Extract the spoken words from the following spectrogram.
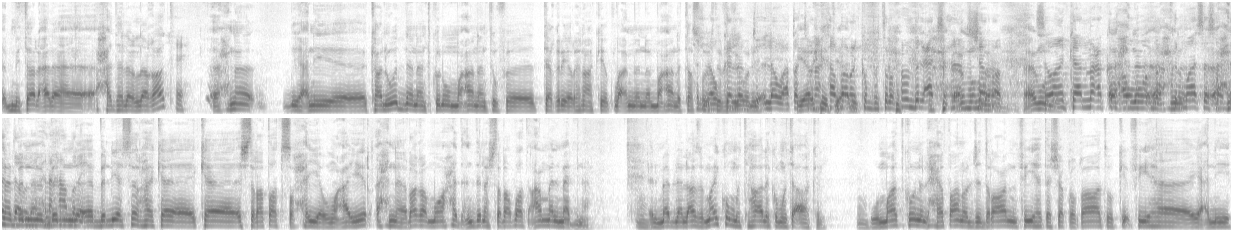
مثال على احد هالاغلاقات إيه. إحنا يعني كان ودنا أن تكونون معنا أنتم في التقرير هناك يطلع من معنا تصوير لو كلمت لو أعطيتونا خبر يعني. انكم بتروحون بالعكس إحنا نتشرف. سواء كان معكم أو مع كل مؤسسات إحنا الدولة بن إحنا بن بنيسرها كاشتراطات صحية ومعايير إحنا رقم واحد عندنا اشتراطات عامة المبنى. المبنى لازم ما يكون متهالك ومتآكل. وما تكون الحيطان والجدران فيها تشققات وفيها يعني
